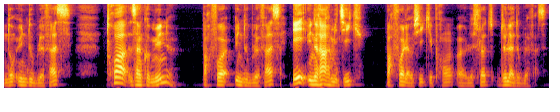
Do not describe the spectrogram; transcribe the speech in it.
dont une double face, 3 incommunes, parfois une double face, et une rare mythique, parfois là aussi qui prend euh, le slot de la double face.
